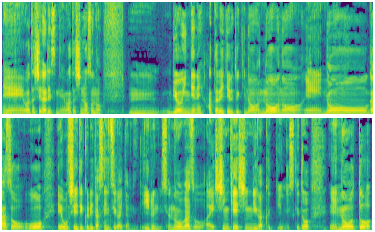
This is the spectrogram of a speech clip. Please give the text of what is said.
えー、私がですね、私のその、うん、病院でね、働いてる時の脳の、えー、脳画像を、えー、教えてくれた先生がいたんでいるんですよ。脳画像、えー、神経心理学って言うんですけど、えー、脳と、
